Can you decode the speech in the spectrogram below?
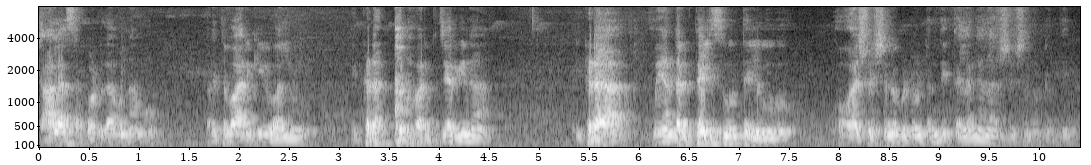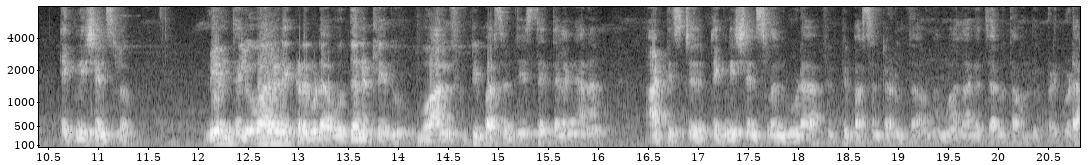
చాలా సపోర్ట్గా ఉన్నాము. ప్రతి వారికి వాళ్ళు ఎక్కడ వర్క్ జరిగినా ఇక్కడ మీ అందరికి తెలుసు తెలుగు అసోసియేషన్ ఒకటి ఉంటుంది తెలంగాణ అసోసియేషన్ ఉంటుంది టెక్నీషియన్స్లో మేము తెలుగు వాళ్ళని ఎక్కడ కూడా వద్దనట్లేదు. వాళ్ళు ఫిఫ్టీ పర్సెంట్ చేస్తే తెలంగాణ ఆర్టిస్ట్ టెక్నీషియన్స్లను కూడా ఫిఫ్టీ పర్సెంట్ అడుగుతూ ఉన్నాము. అలాగే జరుగుతూ ఉంది ఇప్పటికి కూడా.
